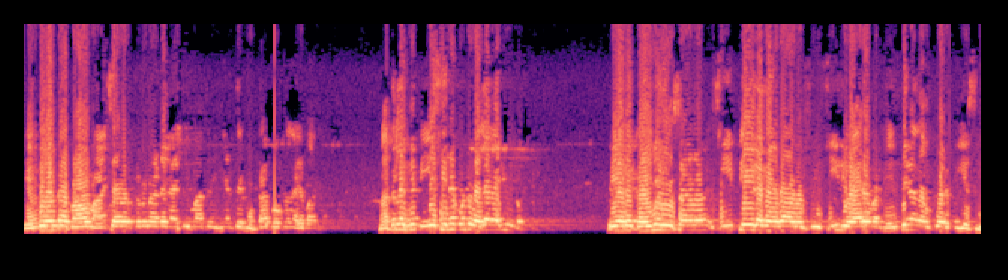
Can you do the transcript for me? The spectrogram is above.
എന്തുകൊണ്ടാ പാവം ആശാവർക്കർമാരുടെ കാര്യത്തിൽ മാത്രം ഇങ്ങനത്തെ മുട്ടാപ്പോക്ക് നിലപാട്? മാത്രമല്ല ഇന്ന് പി എസ് സിനെ കൊണ്ട് വല്ല കാര്യമുണ്ടോ? ഇയാളെ കഴിഞ്ഞ ദിവസമാണ് സി പി ഐയുടെ നേതാവ് സി ദിവാരം പറഞ്ഞു എന്തിനാ നമുക്ക് ഒരു പി എസ് സി?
